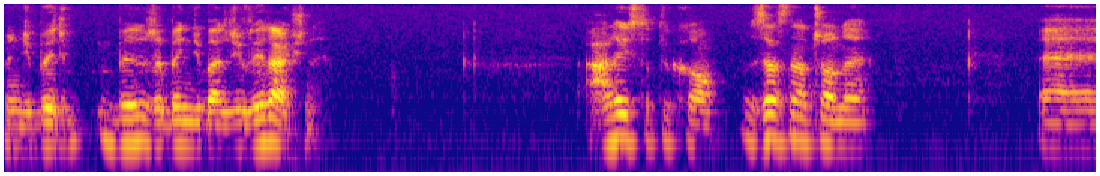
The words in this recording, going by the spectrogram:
Będzie, że będzie bardziej wyraźny. Ale jest to tylko zaznaczone. E,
